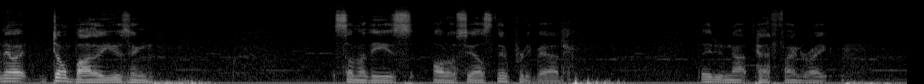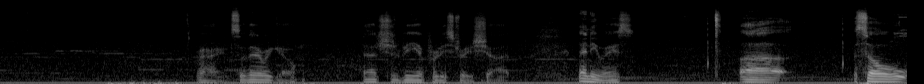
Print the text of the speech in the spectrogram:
You know what? Don't bother using some of these auto sails, they're pretty bad. They do not pathfind right. Alright, so there we go. That should be a pretty straight shot. Anyways, uh, so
